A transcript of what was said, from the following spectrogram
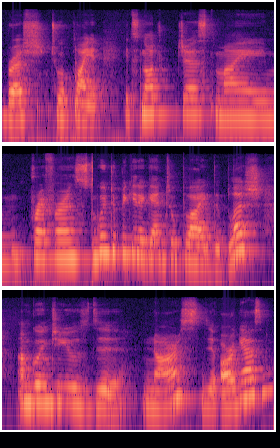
brush to apply it. It's not just my preference. I'm going to pick it again to apply the blush. I'm going to use the NARS, the Orgasm.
